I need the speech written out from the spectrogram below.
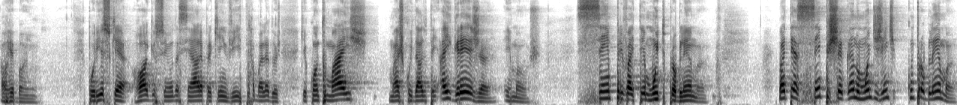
ao rebanho. Por isso que é rogue o Senhor da Seara para que envie trabalhadores. Que quanto mais mais cuidado tem. A igreja, irmãos, sempre vai ter muito problema. Vai ter sempre chegando um monte de gente com problema.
